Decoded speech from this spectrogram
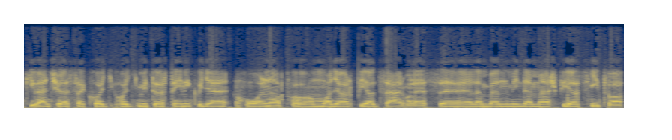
kíváncsi leszek, hogy, hogy mi történik ugye holnap, a magyar piac zárva lesz, e, ellenben minden más piac nyitva,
